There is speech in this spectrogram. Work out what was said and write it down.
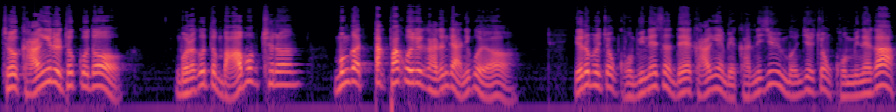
저 강의를 듣고도 뭐라고 어떤 마법처럼 뭔가 딱 받고 이렇게 가는 게 아니고요. 여러분이 좀 고민해서 내 강의의 메커니즘이 뭔지를 좀 고민해가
